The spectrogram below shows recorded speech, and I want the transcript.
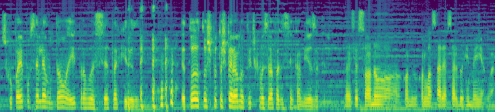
desculpa aí por ser lentão aí pra você, tá, querido? eu tô, tô, tô, esperando o vídeo que você vai fazer sem camisa, cara. Vai ser só no, quando, quando lançarem a série do He-Man agora.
